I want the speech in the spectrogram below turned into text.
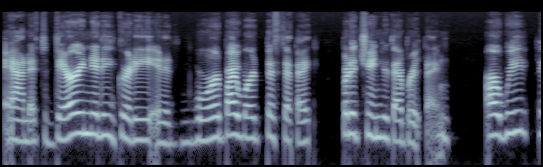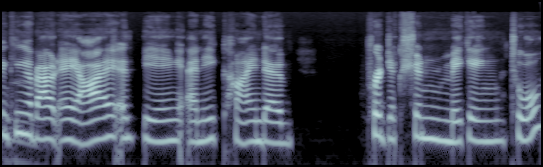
And it's very nitty gritty, it is word by word specific, but it changes everything. Are we thinking mm-hmm. about AI as being any kind of prediction making tool?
